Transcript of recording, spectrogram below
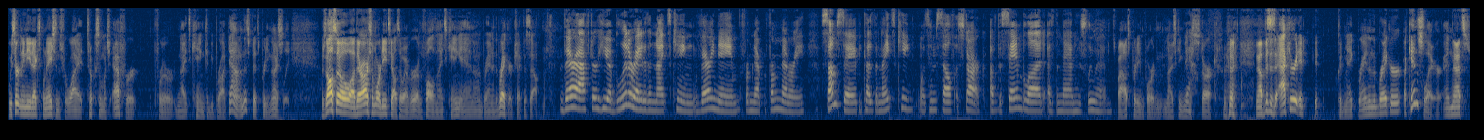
We certainly need explanations for why it took so much effort for Night's King to be brought down, and this fits pretty nicely. There's also uh, there are some more details, however, of the fall of Night's King and on Brandon the Breaker. Check this out. Thereafter, he obliterated the Night's King very name from ne- from memory. Some say because the Night's King was himself a Stark of the same blood as the man who slew him. Wow, that's pretty important. Night's King being Yeah. a Stark. now, if this is accurate, it, it could make Brandon the Breaker a kinslayer, and that's,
